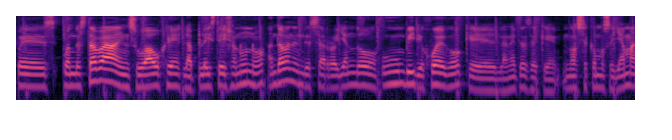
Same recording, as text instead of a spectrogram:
pues cuando estaba en su auge la PlayStation 1, andaban en desarrollando un videojuego que la neta es de que no sé cómo se llama,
